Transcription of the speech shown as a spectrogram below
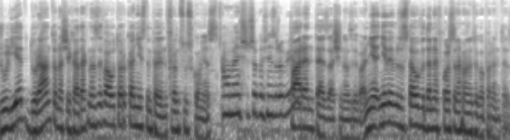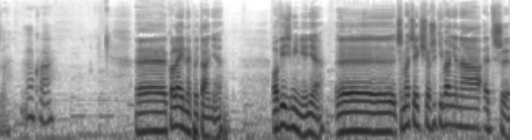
Juliette Durant, ona się chyba tak nazywa autorka, nie jestem pewien, francuską jest. A ona jeszcze czegoś nie zrobiła? Parenteza się nazywa. Nie, nie wiem, zostało wydane w Polsce na pewno tylko Parenteza. Okej. E, kolejne pytanie. O Wiedźminie, nie. E, czy macie jakieś oczekiwania na E E3?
